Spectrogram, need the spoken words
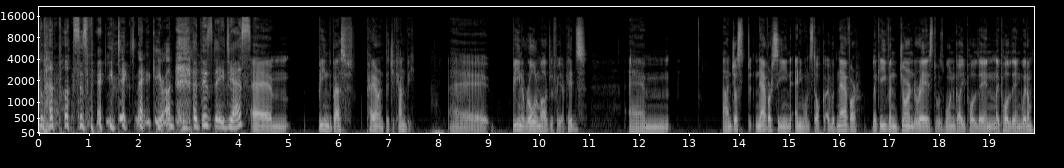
that box is fairly ticked now, Kieran. At this stage, yes. um, being the best parent that you can be, uh, being a role model for your kids, um, and just never seeing anyone stuck. I would never, like, even during the race, there was one guy pulled in, and I pulled in with him.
